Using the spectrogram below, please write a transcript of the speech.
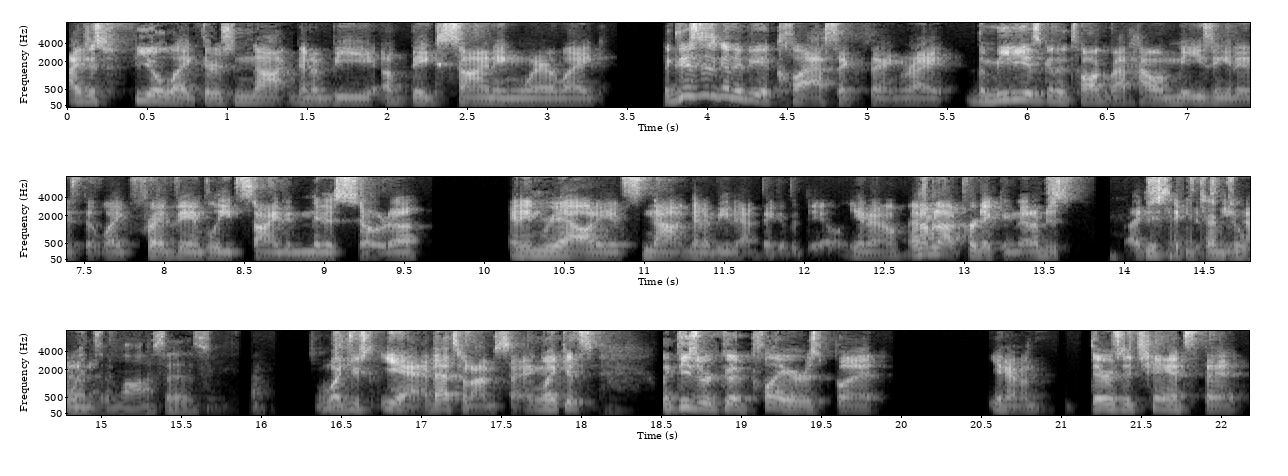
I just feel like there's not going to be a big signing where like like this is going to be a classic thing, right? The media is going to talk about how amazing it is that like Fred VanVleet signed in Minnesota And in reality, it's not going to be that big of a deal, you know. And I'm not predicting that. I'm just I just think in terms of wins and losses. What you? Yeah, that's what I'm saying. Like it's like these are good players, but you know, there's a chance that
